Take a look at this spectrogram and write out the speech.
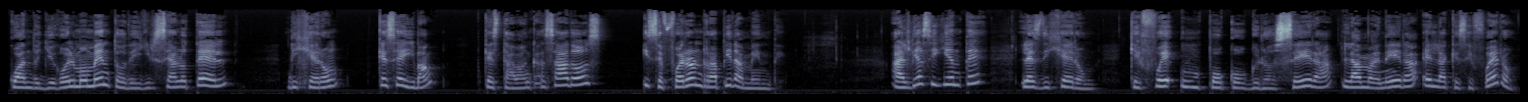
Cuando llegó el momento de irse al hotel, dijeron que se iban, que estaban cansados y se fueron rápidamente. Al día siguiente les dijeron que fue un poco grosera la manera en la que se fueron,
